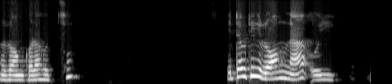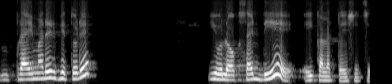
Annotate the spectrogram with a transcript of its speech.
রং করা হচ্ছে। এটাও ঠিক রং না, ওই প্রাইমারের ভেতরে ইয়েলো অক্সাইড দিয়ে এই কালারটা এসেছে।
